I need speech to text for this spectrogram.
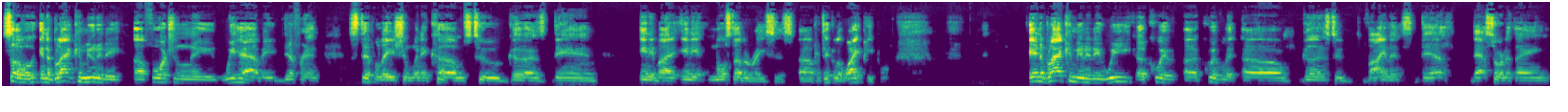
so in the black community, unfortunately, we have a different stipulation when it comes to guns than anybody, any most other races, uh, particularly white people. In the black community, we equi- equivalent uh, guns to violence, death, that sort of thing.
